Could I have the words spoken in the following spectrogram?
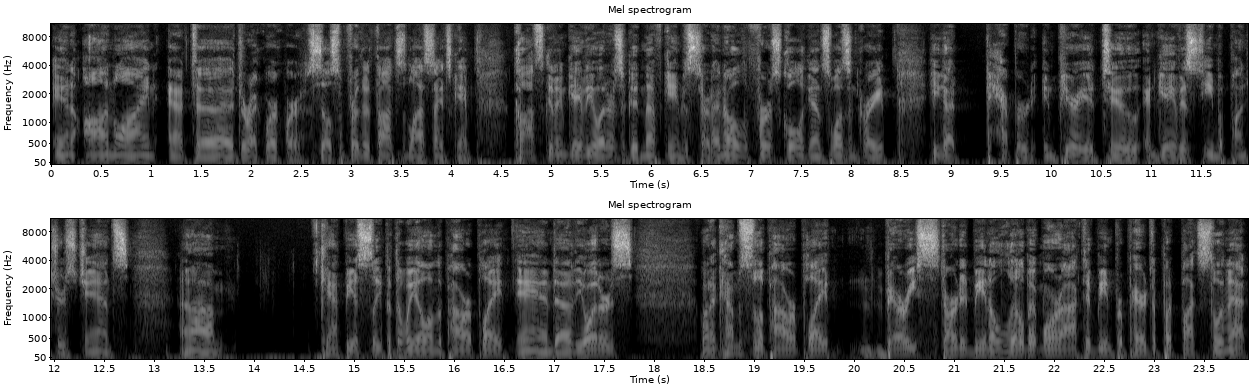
and online at uh, Direct Workwear. So, some further thoughts on last night's game. Koskinen gave the Oilers a good enough game to start. I know the first goal against wasn't great. He got peppered in period two and gave his team a puncher's chance. Um, can't be asleep at the wheel on the power play. And uh, the Oilers, when it comes to the power play, Barrie started being a little bit more active, being prepared to put pucks to the net.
